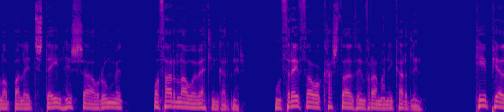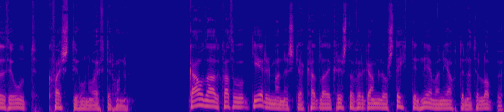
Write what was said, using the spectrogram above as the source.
Loppa leitt steinhissa á rúmið og þar lágu vellingarnir. Hún þreif þá og kastaði þeim framann í karlinn. Hipjaði þið út, hvæsti hún og eftir honum. Gáðað hvað þú gerir manneskja, kallaði Kristófer gamli og steitti nefan í áttina til loppu.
